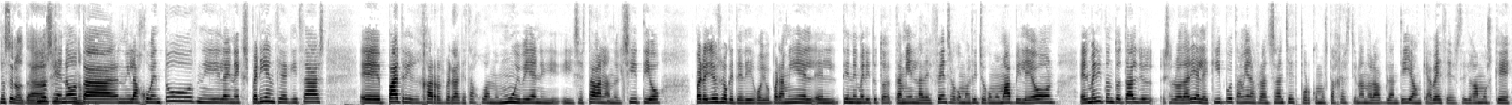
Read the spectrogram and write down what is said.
No se nota. no que- se nota ni la juventud ni la inexperiencia quizás. Eh, Patrick Guijarro es verdad que está jugando muy bien y, y se está ganando el sitio. Pero yo es lo que te digo, yo para mí él, él tiene mérito to- también la defensa, como has dicho, como Mapi León. El mérito en total yo se lo daría al equipo, también a Fran Sánchez por cómo está gestionando la plantilla, aunque a veces digamos que,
